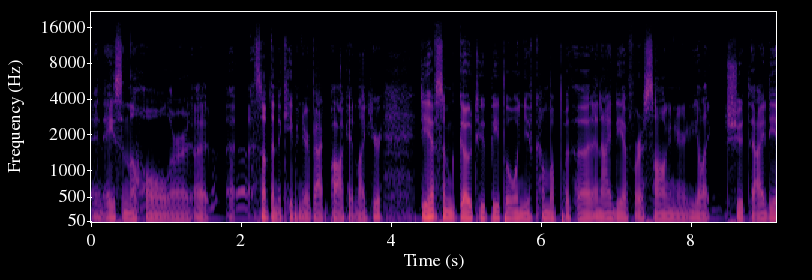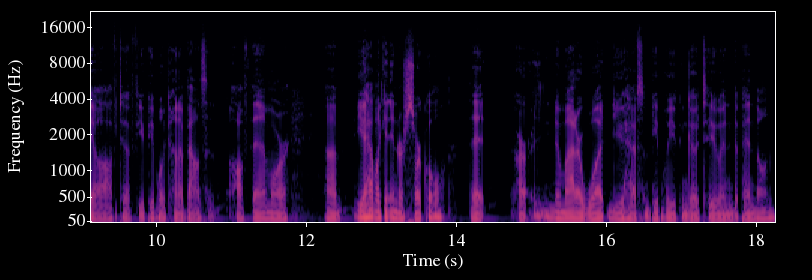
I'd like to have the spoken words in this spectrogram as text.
an ace in the hole or a, a, something to keep in your back pocket. Like you're, do you have some go-to people when you've come up with a, an idea for a song and you're, you like shoot the idea off to a few people to kind of bounce it off them, or um, you have like an inner circle that are no matter what you have some people you can go to and depend on.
